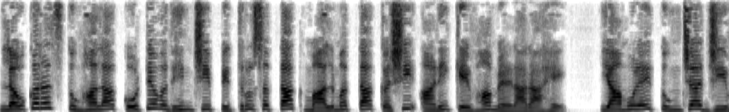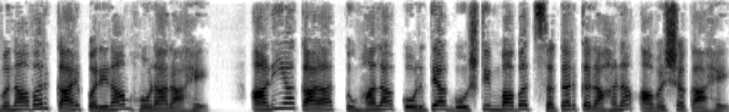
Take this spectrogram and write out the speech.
लवकरच तुम्हाला कोट्यवधींची पितृसत्ताक मालमत्ता कशी आणि केव्हा मिळणार आहे? यामुळे तुमच्या जीवनावर काय परिणाम होणार आहे? आणि या काळात तुम्हाला कोणत्या गोष्टींबाबत सतर्क राहणं आवश्यक आहे?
